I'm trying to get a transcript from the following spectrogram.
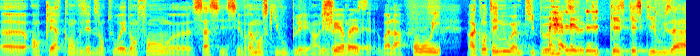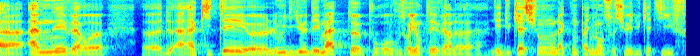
Euh, en clair, quand vous êtes entouré d'enfants, ça c'est vraiment ce qui vous plaît. Hein, les Je suis heureuse. Voilà. Oui. Racontez-nous un petit peu qu'est-ce qui vous a amené vers euh, à, quitter euh, le milieu des maths pour vous orienter vers l'éducation, l'accompagnement socio-éducatif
